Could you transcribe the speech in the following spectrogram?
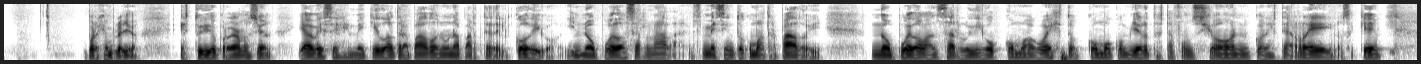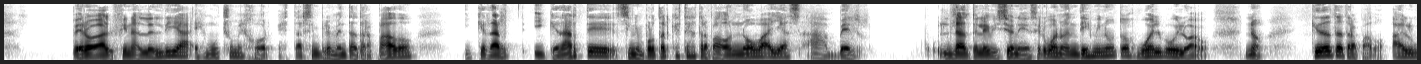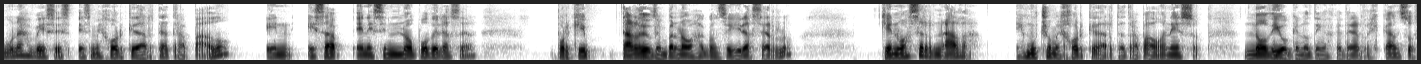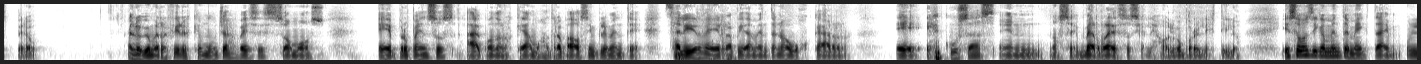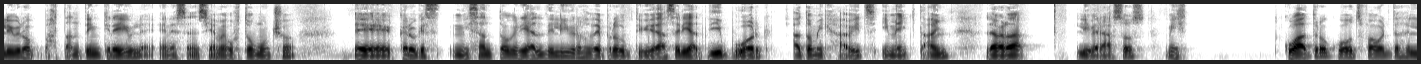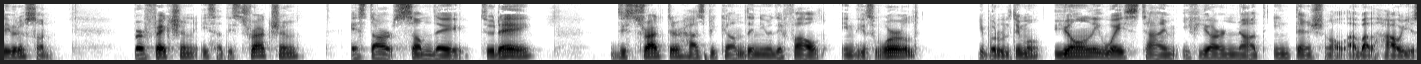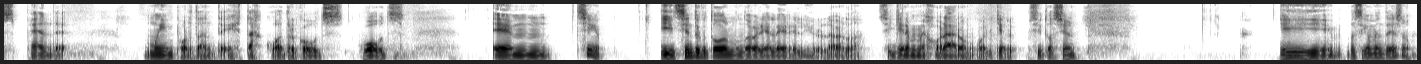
por ejemplo, yo estudio programación y a veces me quedo atrapado en una parte del código y no puedo hacer nada. Me siento como atrapado y no puedo avanzarlo y digo, ¿cómo hago esto? ¿Cómo convierto esta función con este array? No sé qué. Pero al final del día es mucho mejor estar simplemente atrapado y, quedar, y quedarte sin importar que estés atrapado. No vayas a ver la televisión y decir, bueno, en 10 minutos vuelvo y lo hago. No, quédate atrapado. Algunas veces es mejor quedarte atrapado en, esa, en ese no poder hacer, porque tarde o temprano vas a conseguir hacerlo, que no hacer nada. Es mucho mejor quedarte atrapado en eso. No digo que no tengas que tener descansos, pero a lo que me refiero es que muchas veces somos eh, propensos a cuando nos quedamos atrapados simplemente salir de ahí rápidamente, no buscar eh, excusas en, no sé, ver redes sociales o algo por el estilo. Y eso básicamente Make Time, un libro bastante increíble en esencia, me gustó mucho. Eh, creo que es mi santo grial de libros de productividad sería Deep Work, Atomic Habits y Make Time. La verdad, librazos. Mis cuatro quotes favoritas del libro son Perfection is a distraction, Start someday today, Distractor has become the new default in this world. Y por último, You only waste time if you are not intentional about how you spend it. Muy importante estas cuatro quotes. quotes Em, sí, y siento que todo el mundo debería leer el libro, la verdad, si quieren mejorar o en cualquier situación. Y básicamente eso.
